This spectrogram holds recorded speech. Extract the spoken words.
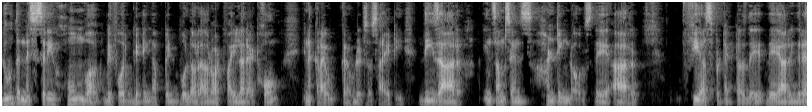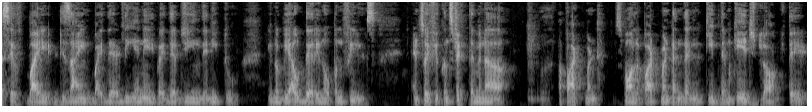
do the necessary homework before getting a pit bull or a Rottweiler at home in a crowd, crowded society? These are, in some sense, hunting dogs. They are fierce protectors. They they are aggressive by design, by their DNA, by their gene. They need to, you know, be out there in open fields. And so, if you constrict them in a apartment, small apartment, and then keep them caged, locked, they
